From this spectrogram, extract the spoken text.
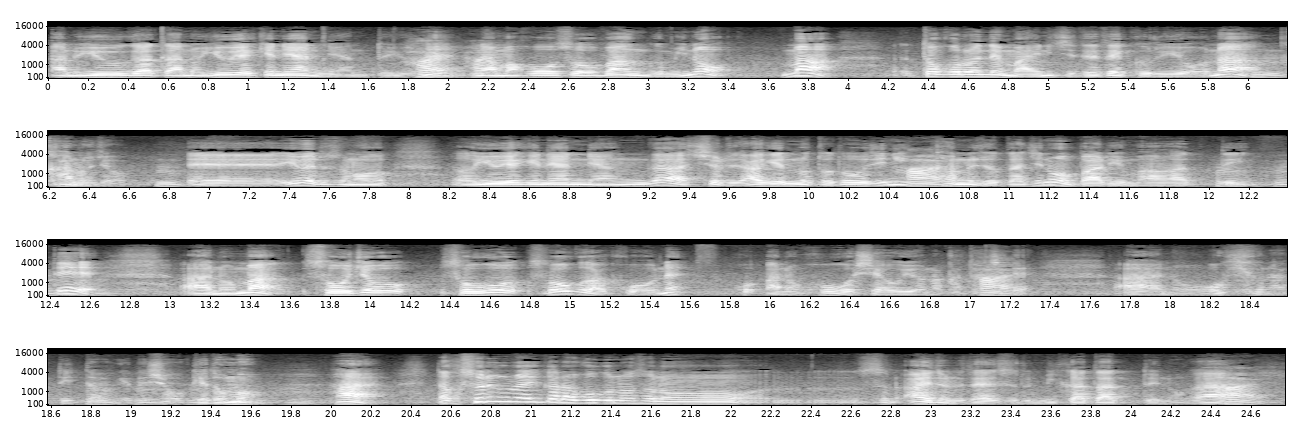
あの夕方の「夕焼けにゃんにゃん」というね、はいはい。生放送番組のまあところで毎日出てくるようなうん。彼女、うん。えーいわゆるその「夕焼けにゃんにゃん」が視聴率上げるのと同時に、はい。彼女たちのバリューも上がっていって、うんうんうんあのまあ相乗相互相互がこうねこあの保護し合うような形で、はい。あの大きくなっていったわけでしょうけども、うんうんうん。はい、だからそれぐらいから僕のそのそのアイドルに対する見方っていうのが、はい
